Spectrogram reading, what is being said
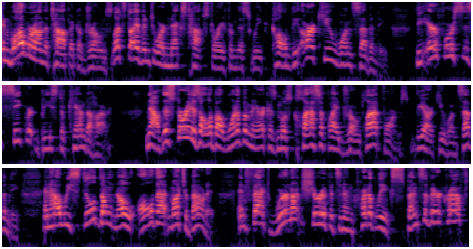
And while we're on the topic of drones, let's dive into our next top story from this week called the RQ 170, the Air Force's secret beast of Kandahar. Now, this story is all about one of America's most classified drone platforms, the RQ 170, and how we still don't know all that much about it. In fact, we're not sure if it's an incredibly expensive aircraft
